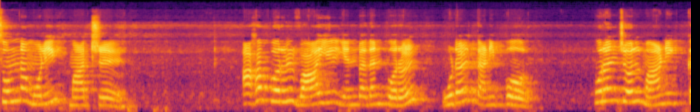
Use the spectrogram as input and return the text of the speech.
சுண்ண மொழி மாற்று. அகப்பொருள் வாயில் என்பதன் பொருள் உடல் தனிப்போர் புறஞ்சொல் மாணிக்க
